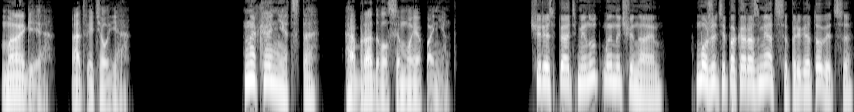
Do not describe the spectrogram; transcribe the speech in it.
«Магия», — ответил я. «Наконец-то!» — обрадовался мой оппонент. «Через пять минут мы начинаем. Можете пока размяться, приготовиться.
